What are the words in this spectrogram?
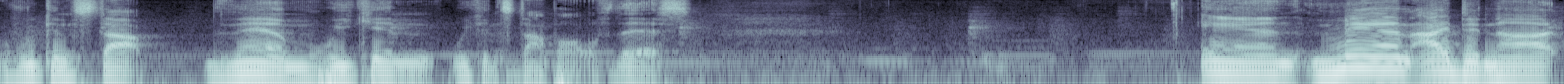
If we can stop them, we can we can stop all of this. And man, I did not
